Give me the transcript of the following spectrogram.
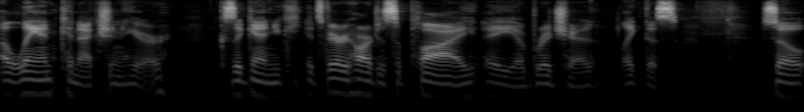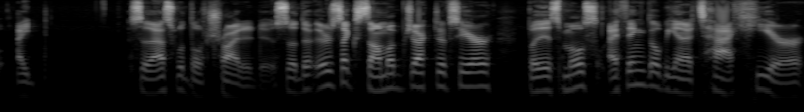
a land connection here because again you, it's very hard to supply a, a bridgehead like this. So I so that's what they'll try to do. So there's like some objectives here, but it's most, I think there'll be an attack here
